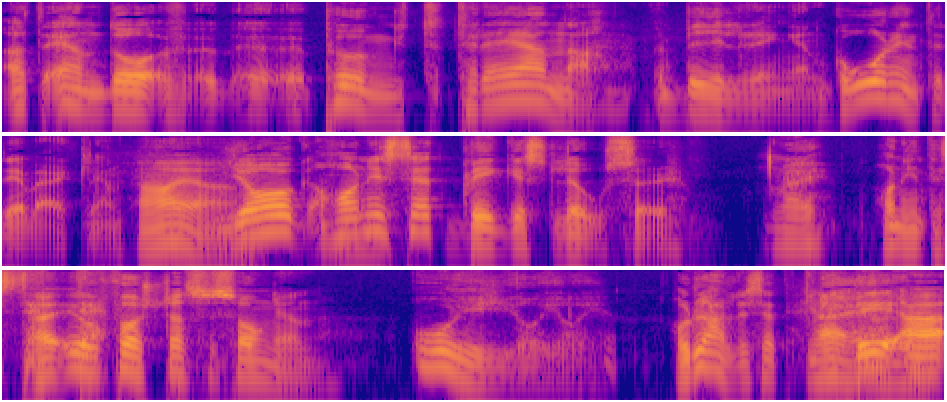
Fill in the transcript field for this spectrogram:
att ändå eh, punktträna bilringen. Går inte det verkligen? Ja, ja. Jag, har ni sett Biggest Loser? Nej. Har ni inte sett Ja, jo, det? första säsongen. Oj, oj, oj. Har du aldrig sett? Nej, det nej, är,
